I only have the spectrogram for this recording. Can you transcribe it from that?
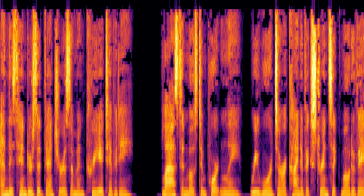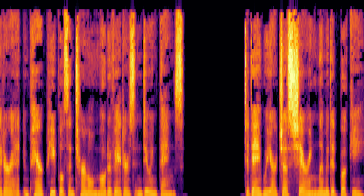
and this hinders adventurism and creativity. Last and most importantly, rewards are a kind of extrinsic motivator and impair people's internal motivators in doing things. Today we are just sharing limited Bookey.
